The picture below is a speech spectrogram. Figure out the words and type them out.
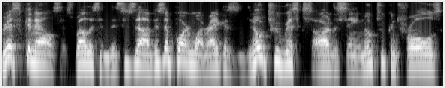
Risk analysis. Well, listen, this is uh, this is an important one, right? Because no two risks are the same. No two controls,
